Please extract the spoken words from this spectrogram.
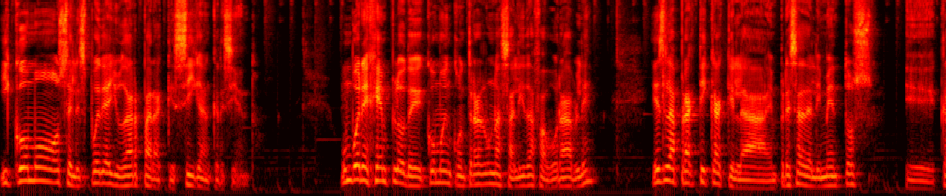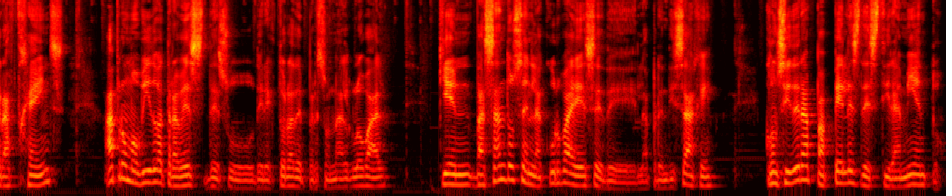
y cómo se les puede ayudar para que sigan creciendo. Un buen ejemplo de cómo encontrar una salida favorable es la práctica que la empresa de alimentos eh, Kraft Heinz ha promovido a través de su directora de personal global, quien, basándose en la curva S del aprendizaje, considera papeles de estiramiento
